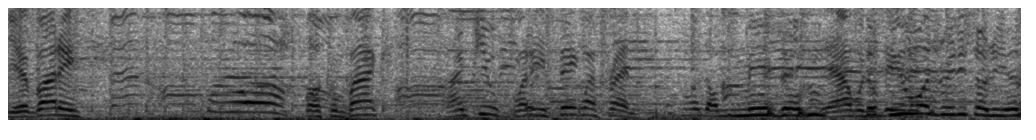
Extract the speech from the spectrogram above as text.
Yeah, buddy. Welcome back. Thank you. What do you think, my friend? It was amazing. Yeah, what the view was really surreal.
